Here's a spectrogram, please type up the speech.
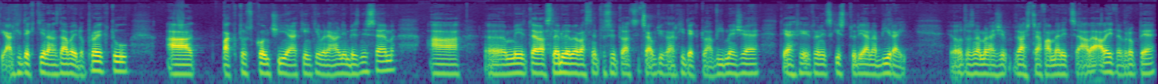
ty architekti nás dávají do projektu a pak to skončí nějakým tím reálným biznisem a eh, my teda sledujeme vlastně tu situaci třeba u těch architektů a víme, že ty architektonické studia nabírají. Jo, to znamená, že zvlášť třeba v Americe, ale, ale i v Evropě.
